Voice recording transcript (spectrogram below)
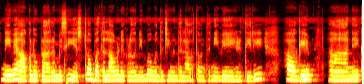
ನೀವೇ ಹಾಕಲು ಪ್ರಾರಂಭಿಸಿ ಎಷ್ಟೋ ಬದಲಾವಣೆಗಳು ನಿಮ್ಮ ಒಂದು ಜೀವನದಲ್ಲಿ ಆಗ್ತಾವಂತ ನೀವೇ ಹೇಳ್ತೀರಿ. ಹಾಗೆ ಅನೇಕ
